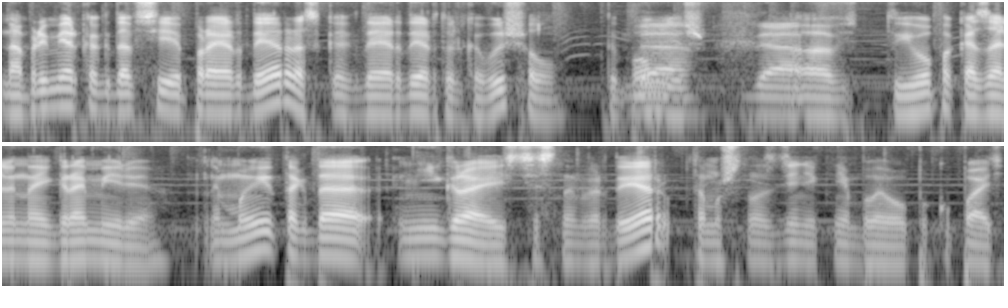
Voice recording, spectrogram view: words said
Например, когда все про РДР, когда РДР только вышел, ты помнишь? Да. А, в- Его показали на Игромире. Мы тогда, не играя, естественно, в РДР, потому что у нас денег не было его покупать,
